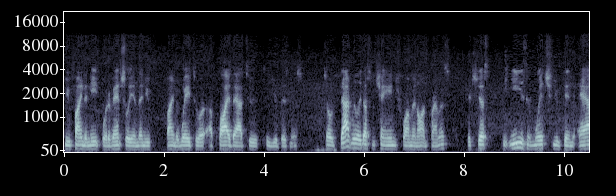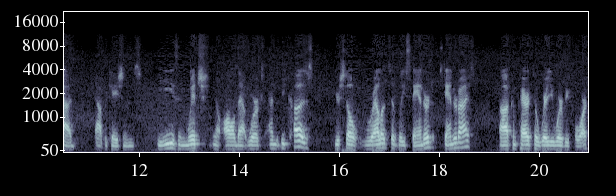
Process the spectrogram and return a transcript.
you find a need for it eventually, and then you find a way to apply that to to your business. So that really doesn't change from an on-premise. It's just the ease in which you can add applications the ease in which you know all of that works, and because you're still relatively standard standardized uh, compared to where you were before,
